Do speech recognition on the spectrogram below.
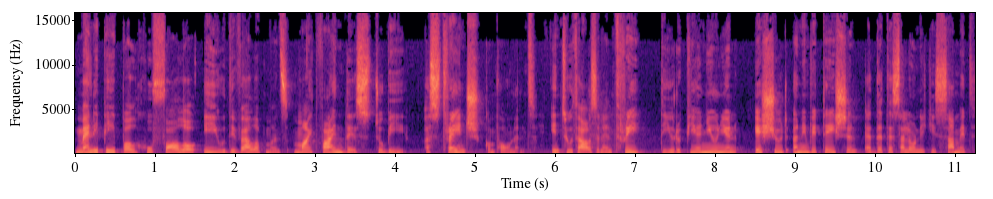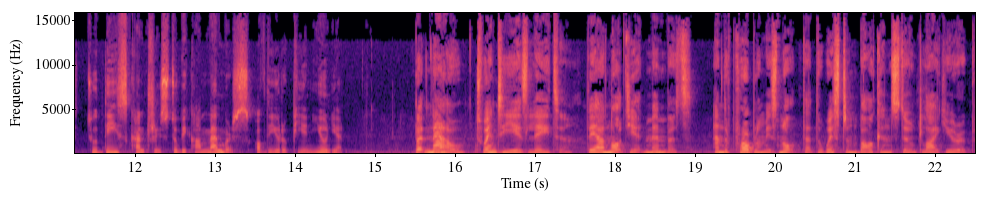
Many people who follow EU developments might find this to be a strange component. In 2003, the European Union issued an invitation at the Thessaloniki summit to these countries to become members of the European Union. But now, 20 years later, they are not yet members. And the problem is not that the Western Balkans don't like Europe.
